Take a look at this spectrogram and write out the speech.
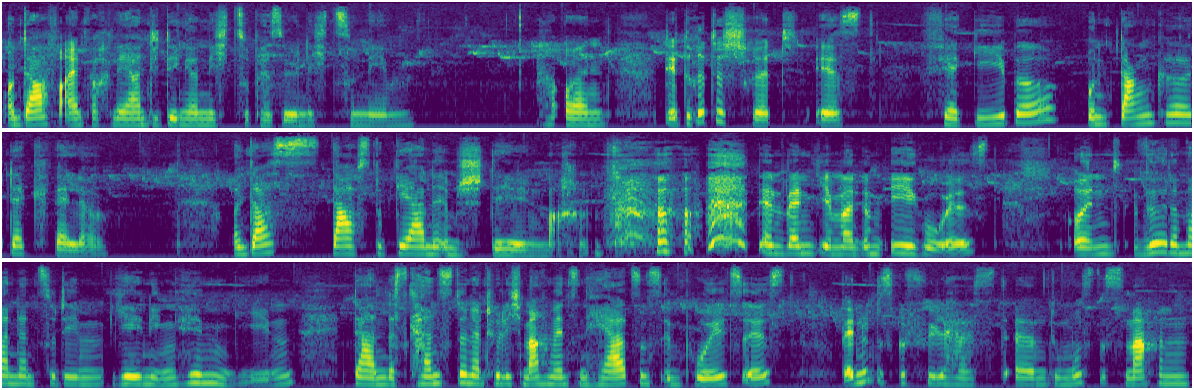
und darf einfach lernen, die Dinge nicht zu persönlich zu nehmen. Und der dritte Schritt ist, vergebe und danke der Quelle. Und das darfst du gerne im Stillen machen. denn wenn jemand im Ego ist? Und würde man dann zu demjenigen hingehen, dann, das kannst du natürlich machen, wenn es ein Herzensimpuls ist. Wenn du das Gefühl hast, ähm, du musst es machen,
